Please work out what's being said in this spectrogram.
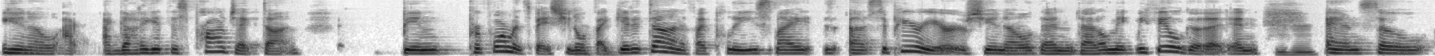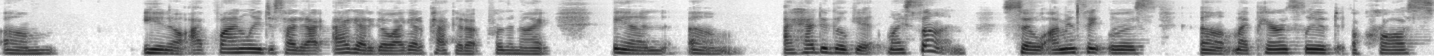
you know, I I got to get this project done." Being performance based, you know, if I get it done, if I please my uh, superiors, you know, then that'll make me feel good. And Mhm. and so, um, you know, I finally decided I, I got to go. I got to pack it up for the night. And um, I had to go get my son. So I'm in St. Louis. Uh, my parents lived across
